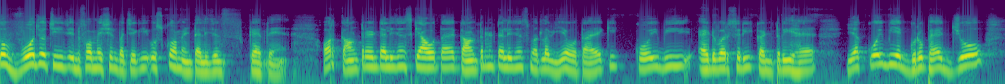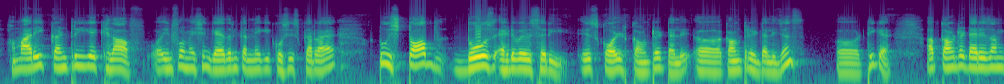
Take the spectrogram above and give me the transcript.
तो वो जो चीज़ इन्फॉर्मेशन बचेगी, उसको हम इंटेलिजेंस कहते हैं। और काउंटर इंटेलिजेंस क्या होता है? काउंटर इंटेलिजेंस मतलब ये होता है कि कोई भी एडवर्सरी कंट्री है या कोई भी एक ग्रुप है जो हमारी कंट्री के खिलाफ इंफॉर्मेशन गैदरिंग करने की कोशिश कर रहा है to stop those adversary is called counter counter intelligence ठीक है। अब काउंटर टेररिज्म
